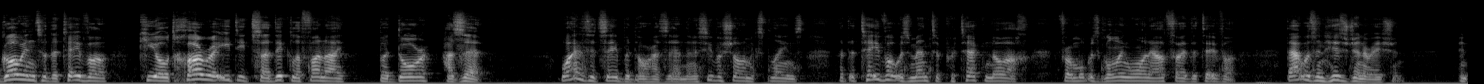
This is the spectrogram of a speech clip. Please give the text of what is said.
"Go into the teva, ki otcha iti tzadik lefanai bador hazeh." Why does it say Bador Hazeh? The Nesivos Shalom explains that the Teva was meant to protect Noach from what was going on outside the Teva. That was in his generation. In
